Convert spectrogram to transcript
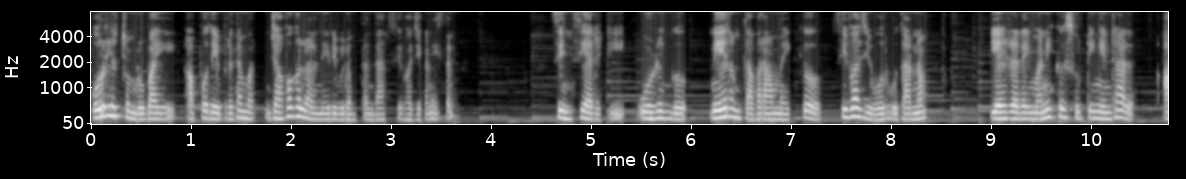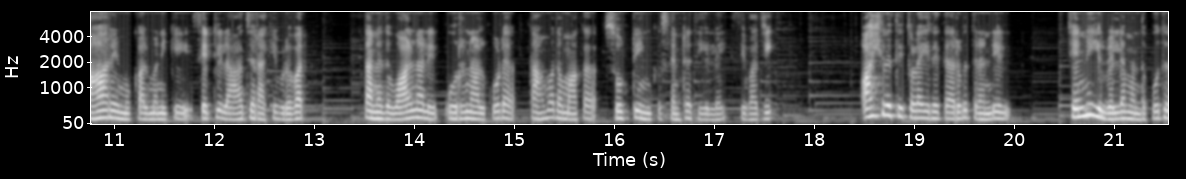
ஒரு லட்சம் ரூபாயை அப்போதைய பிரதமர் ஜவஹர்லால் நேருவிடம் தந்தார் சிவாஜி கணேசன். சின்சியாரிட்டி ஒழுங்கு நேரம் தவறாமைக்கு சிவாஜி ஒரு உதாரணம். ஏழரை மணிக்கு ஷூட்டிங் என்றால் ஆறை முக்கால் மணிக்கு செட்டில் ஆஜராகி விடுவார். தனது வாழ்நாளில் ஒரு நாள் கூட தாமதமாக ஷூட்டிங்க்கு சென்றது இல்லை சிவாஜி. ஆயிரத்தி தொள்ளாயிரத்தி அறுபத்தி ரெண்டில் சென்னையில் வெள்ளம் வந்தபோது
